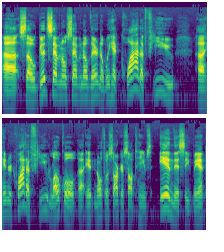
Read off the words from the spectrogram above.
Uh, so good seven on seven over there. Now we had quite a few, uh, Henry, quite a few local uh, Northwest Arkansas teams in this event.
